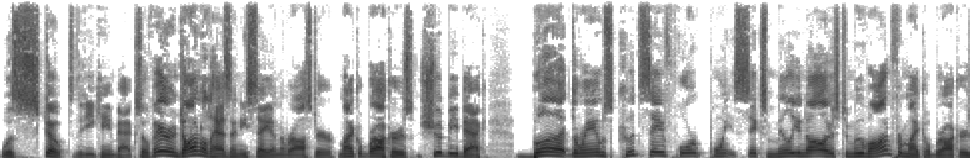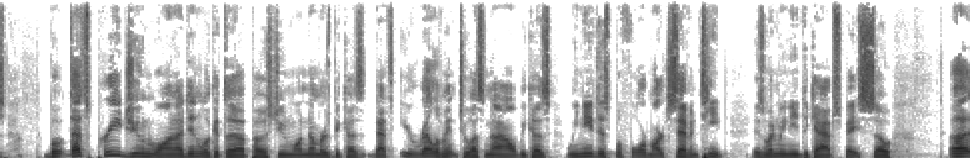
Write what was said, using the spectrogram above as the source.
was stoked that he came back. So if Aaron Donald has any say in the roster, Michael Brockers should be back. But the Rams could save $4.6 million to move on from Michael Brockers. But that's pre June 1. I didn't look at the post June 1 numbers because that's irrelevant to us now because we need this before March 17th is when we need the cap space. So uh,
